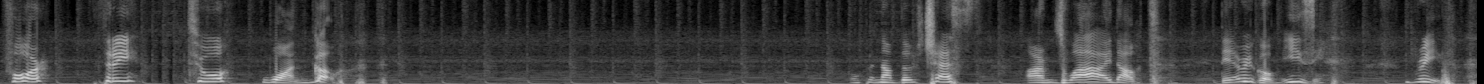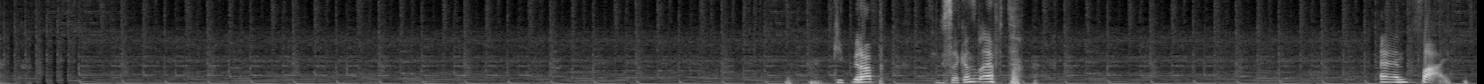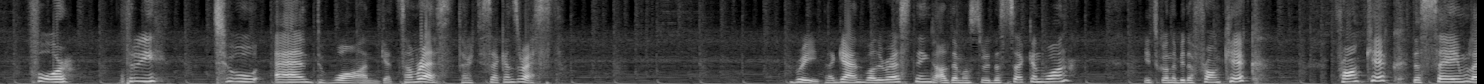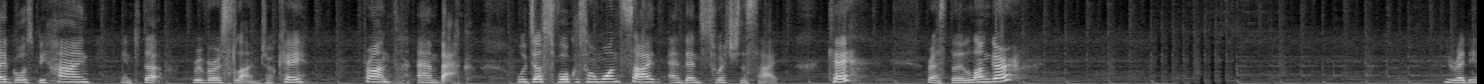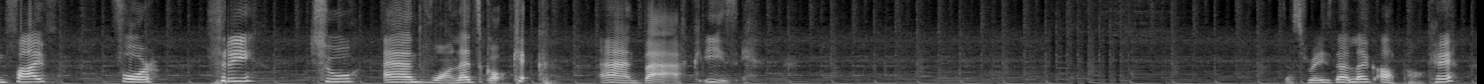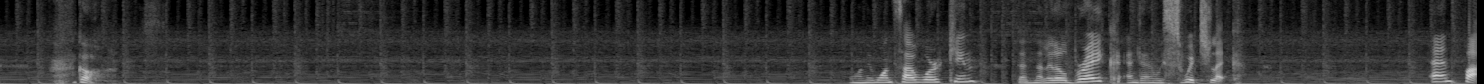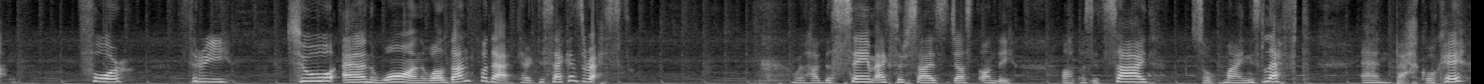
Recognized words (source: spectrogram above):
four, three, two, one, go. Open up the chest, arms wide out. There we go, easy. Breathe. Keep it up. Few seconds left. And five, four, three, two, and one. Get some rest. 30 seconds rest breathe. Again, while you're resting, I'll demonstrate the second one. It's gonna be the front kick. Front kick, the same leg goes behind into the reverse lunge, okay? Front and back. We'll just focus on one side and then switch the side, okay? Rest a little longer. You ready in five, four, three, two, and one. Let's go. Kick and back. Easy. Just raise that leg up, okay? Go. Only one side working, then a little break, and then we switch leg. And five, four, three, two, and one. Well done for that. 30 seconds rest. We'll have the same exercise just on the opposite side. So mine is left and back, okay?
